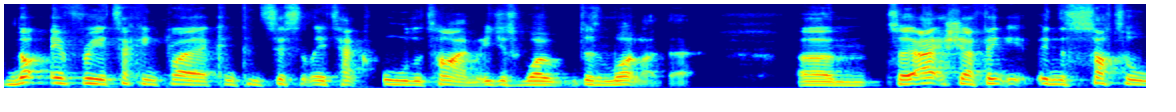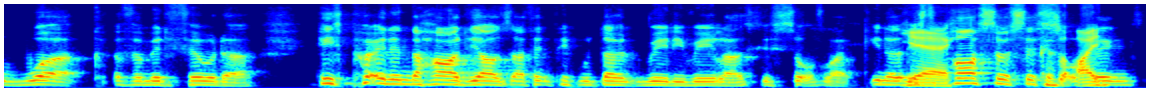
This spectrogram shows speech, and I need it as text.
Not every attacking player can consistently attack all the time. It just won't doesn't work like that. Um, so actually, I think in the subtle work of a midfielder, he's putting in the hard yards. I think people don't really realize. It's sort of like you know, Yeah, it's the pass to assist sort of I- things.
